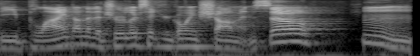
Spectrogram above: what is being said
the blind onto the true. Looks like you're going shaman. So, hmm.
